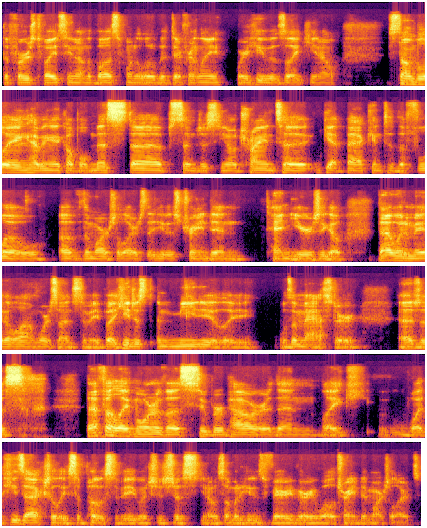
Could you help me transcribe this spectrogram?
the first fight scene on the bus went a little bit differently, where he was like, you know, stumbling, having a couple missteps, and just you know trying to get back into the flow of the martial arts that he was trained in 10 years ago, that would have made a lot more sense to me. But he just immediately was a master. And just that felt like more of a superpower than like what he's actually supposed to be, which is just you know somebody who's very very well trained in martial arts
